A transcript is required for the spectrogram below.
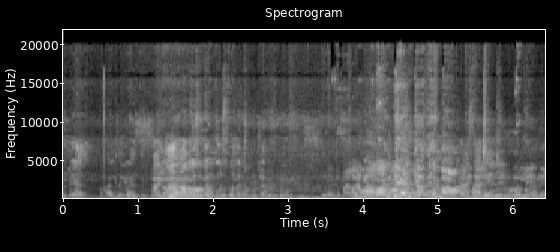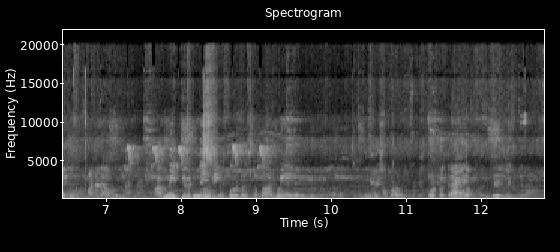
అదే హల్దీ అంటే. హల్దీ అంటే అదేమా మమ్మీ చూడండి. ఇలాగా తీసుకోవాలి ఎంతసేపు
